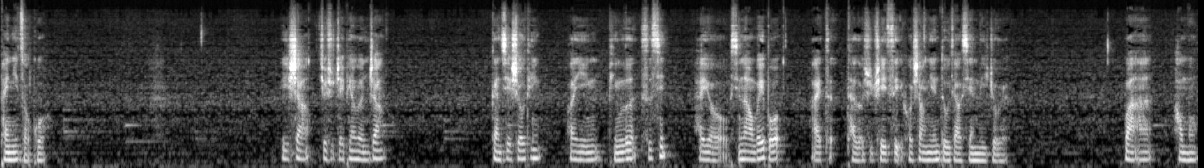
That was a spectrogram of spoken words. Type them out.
陪你走过。以上就是这篇文章，感谢收听，欢迎评论、私信，还有新浪微博艾特泰罗斯 Tracy 和少年独角仙李主任。晚安，好梦。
